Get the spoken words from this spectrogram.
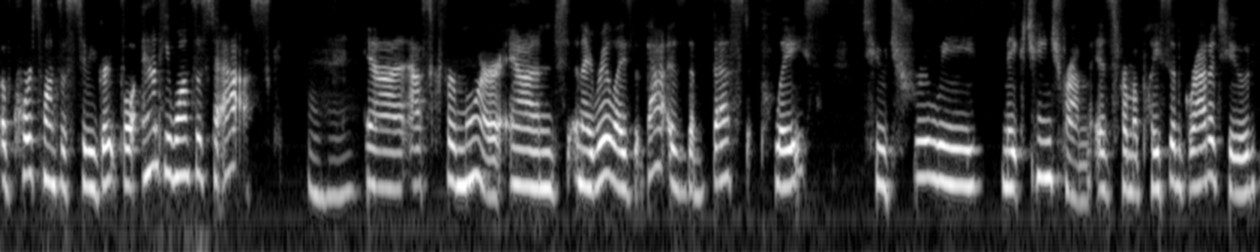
of course, wants us to be grateful and He wants us to ask. Mm-hmm. and ask for more and and i realized that that is the best place to truly make change from is from a place of gratitude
